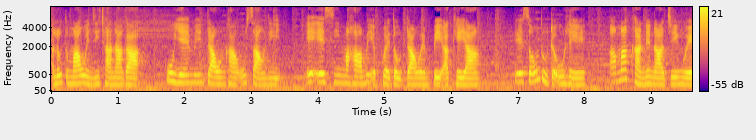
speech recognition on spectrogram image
အလုတ်သမားဝင်ကြီးဌာနကကိုရဲမင်းတာဝန်ခံဦးဆောင်သည့် AAC မဟာမိတ်အဖွဲ့တို့တာဝန်ပေးအပ်ခဲ့ရာတေဆုံးသူတဦးလျင်အာမခံနစ်နာခြင်းငွေ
